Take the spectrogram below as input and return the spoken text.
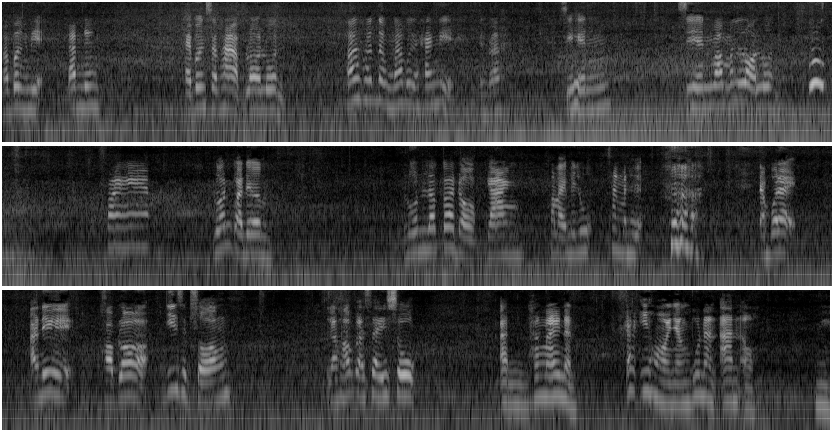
มาเบิ่งนี่แป๊บหนึงให้เบิ่งสภาพรอล้นเพราะเขาต้องมาเบิ่งทางนี้เห็นปะสิเห็นสิเห็นว่ามันรอล้นปุ๊บแฟบล้นกว่าเดิม ล้นแล้วก็ดอกยางเท่าไหร่ไม่รู้ช่างมันเถอะจำบ่ได้ อันนี้ขอบล้อ22 แล้วเขาก็ใส่โซกอันข้างในนั่นกักอีหอยังบุนั่นอันเอานี่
